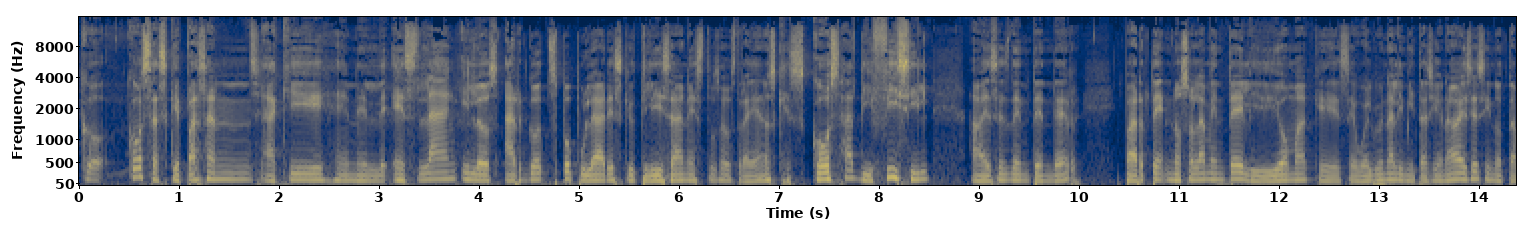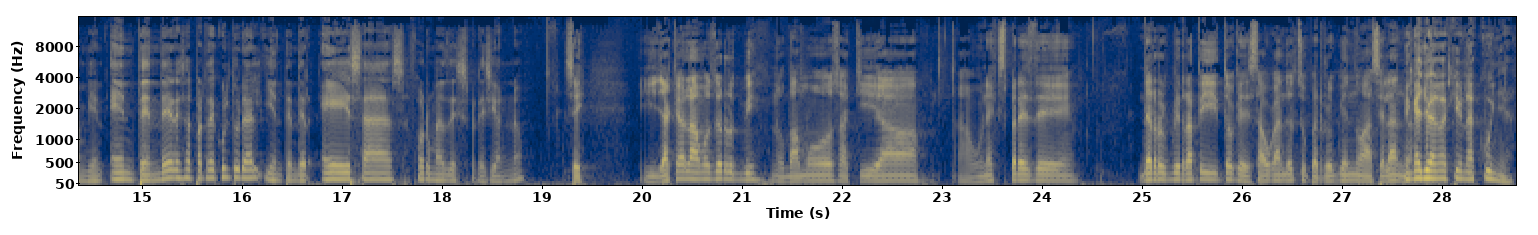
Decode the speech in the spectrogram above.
Co- cosas que pasan Sí. aquí en el slang y los argots populares que utilizan estos australianos, que es cosa difícil a veces de entender. Parte no solamente del idioma, que se vuelve una limitación a veces, sino también entender esa parte cultural y entender esas formas de expresión, ¿no? Sí. Y ya que hablamos de rugby, nos vamos aquí a, a un express de, de rugby rapidito que está jugando el Super Rugby en Nueva Zelanda. Venga, yo hago aquí una cuña.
